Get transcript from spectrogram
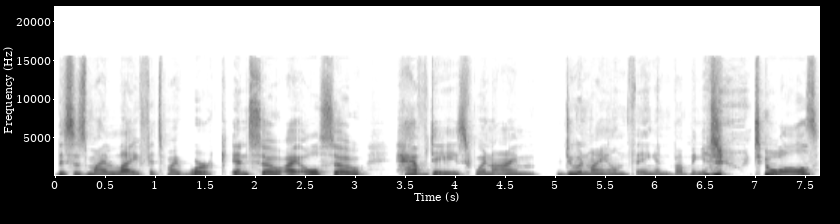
this is my life. It's my work. And so i also have days when i'm doing my own thing and bumping into two walls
